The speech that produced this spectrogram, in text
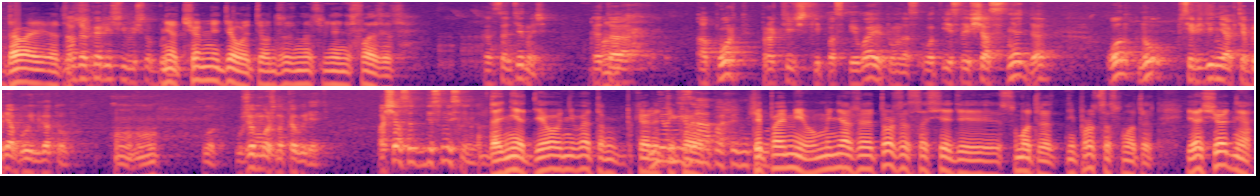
Давай это. Надо ш- коричневый, чтобы был. Нет, что мне делать? Он же на- с меня не слазит. Константинович, это апорт практически поспевает у нас. Вот если сейчас снять, да, он, ну, в середине октября будет готов. Вот, уже можно ковырять. А сейчас это бессмысленно. Да нет, дело не в этом, него ни Николаевна. запаха, Ты пойми, у меня же тоже соседи смотрят, не просто смотрят. Я сегодня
